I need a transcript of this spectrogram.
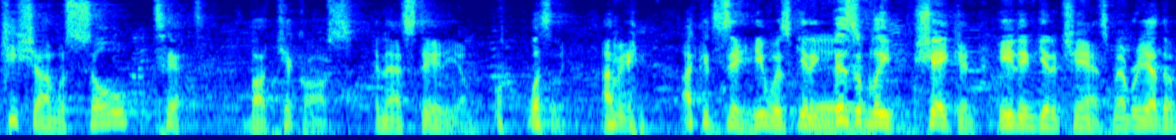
Keisean was so ticked about kickoffs in that stadium, wasn't he? I mean, I could see he was getting Yeah. visibly shaken. He didn't get a chance. Remember, he had the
